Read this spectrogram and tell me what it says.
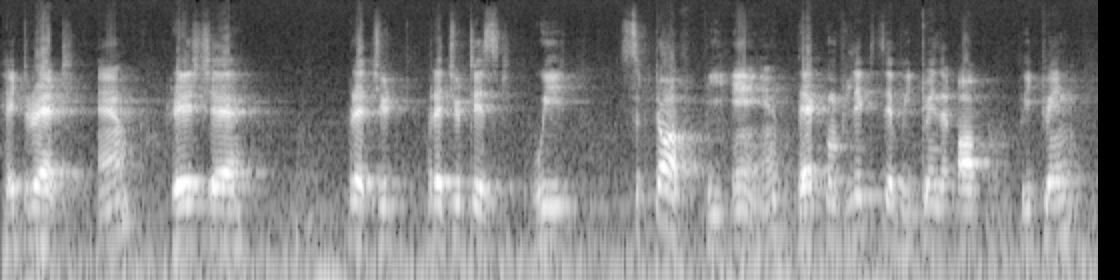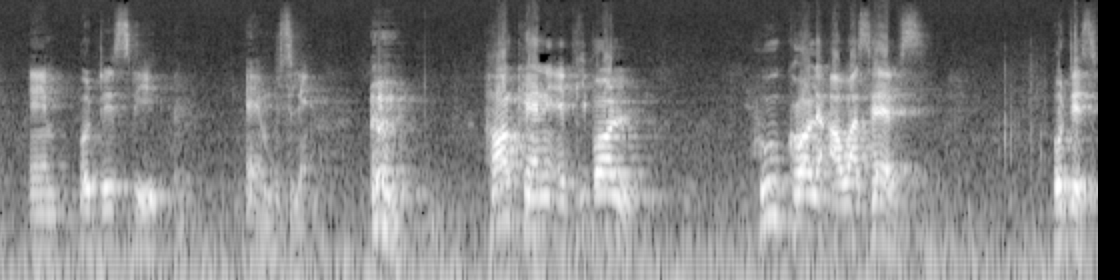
hatred, and racial prejudice, we stop being the conflict between of, between um, Buddhist and Muslim. How can people who call ourselves Buddhist,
